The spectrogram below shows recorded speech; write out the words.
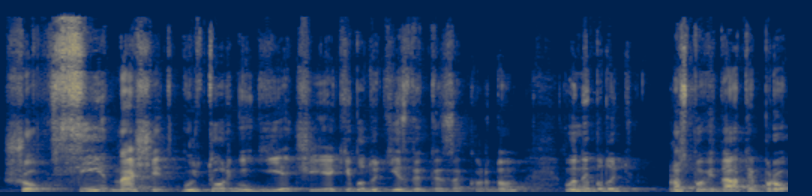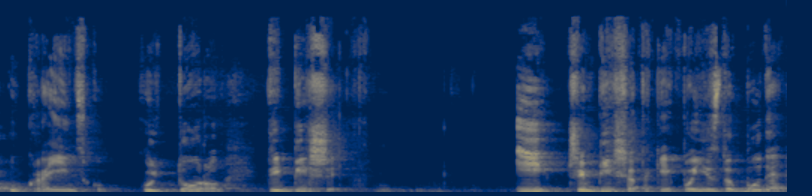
що всі наші культурні діячі, які будуть їздити за кордон, вони будуть розповідати про українську культуру, тим більше. І чим більше таких поїздок буде,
